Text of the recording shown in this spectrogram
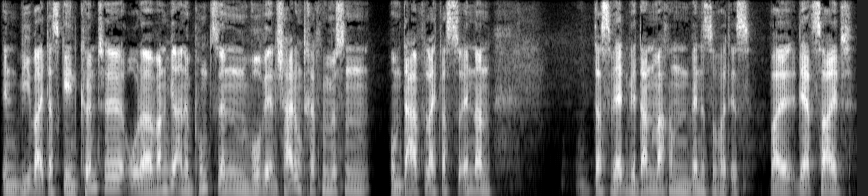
inwieweit das gehen könnte oder wann wir an einem Punkt sind, wo wir Entscheidungen treffen müssen, um da vielleicht was zu ändern, das werden wir dann machen, wenn es soweit ist. Weil derzeit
